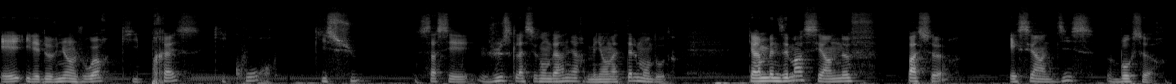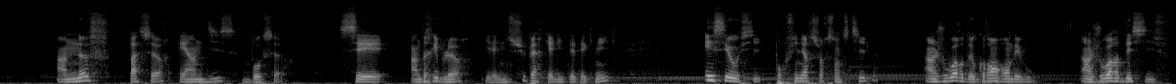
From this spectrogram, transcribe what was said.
Et il est devenu un joueur qui presse, qui court, qui sue. Ça, c'est juste la saison dernière, mais il y en a tellement d'autres. Karim Benzema, c'est un 9 passeur et c'est un 10 bosseur. Un 9 passeur et un 10 bosseur. C'est un dribbleur, il a une super qualité technique. Et c'est aussi, pour finir sur son style, un joueur de grand rendez-vous, un joueur décisif.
